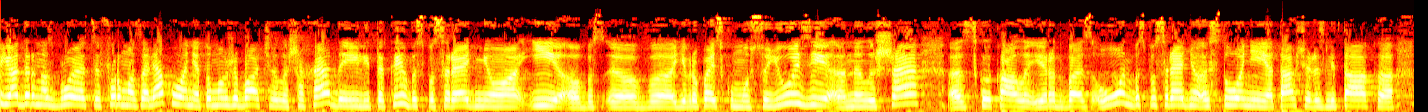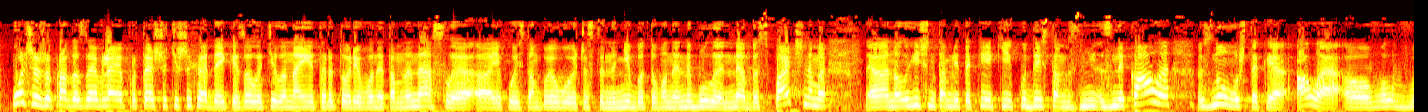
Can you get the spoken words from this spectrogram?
ядерна зброя це форма залякування, то ми вже бачили шахеди і літаки безпосередньо і е, е, в Європейському Союзі е, не лише скликали і Радбез ООН безпосередньо Естонія, так через літак. Польща вже правда заявляє про те, що ті шахеди, які залетіли на її територію, вони там не несли якоїсь там бойової частини, нібито вони не були небезпечними. Аналогічно там літаки, які кудись там зникали. Знову ж таки, але в, в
